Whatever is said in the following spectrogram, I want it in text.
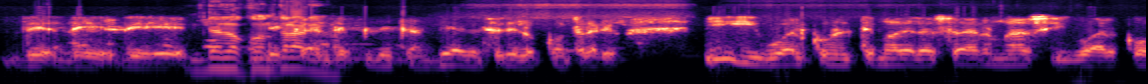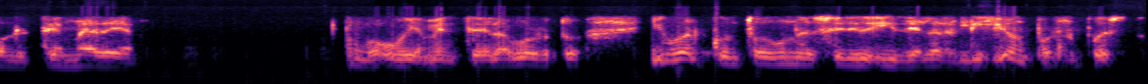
de, de, de, lo contrario. De, cambiar, de lo contrario. Y igual con el tema de las armas, igual con el tema de obviamente del aborto, igual con toda una serie, y de la religión, por supuesto,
